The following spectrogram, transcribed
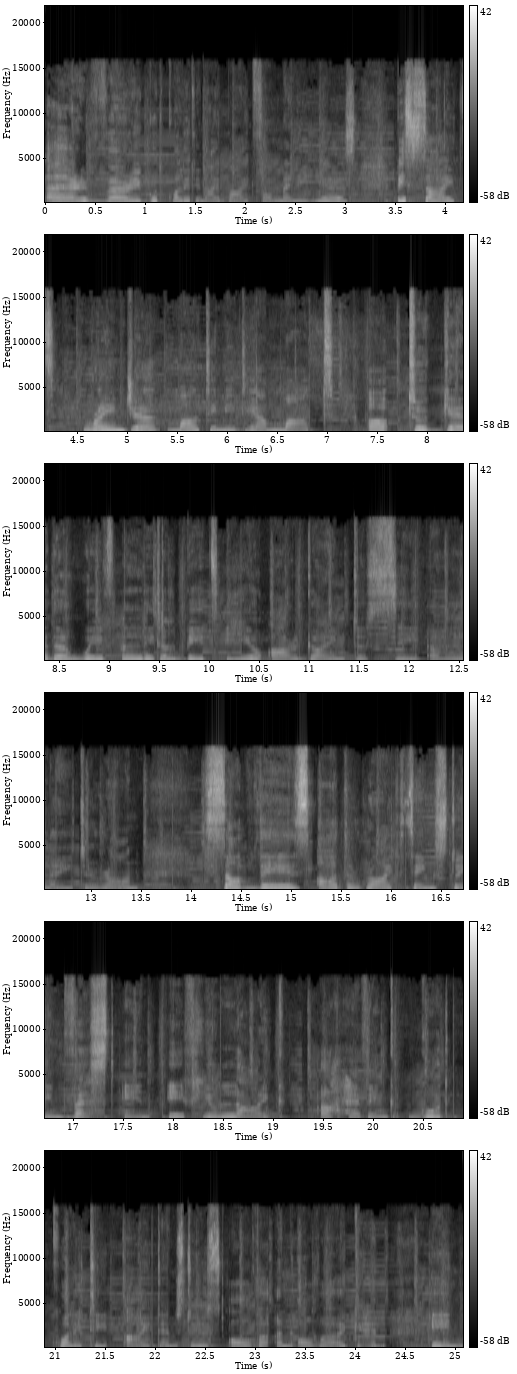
very very good quality I buy it for many years besides Ranger Multimedia Matte uh, together with little bits you are going to see uh, later on so these are the right things to invest in if you like uh, having good quality items to use over and over again in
